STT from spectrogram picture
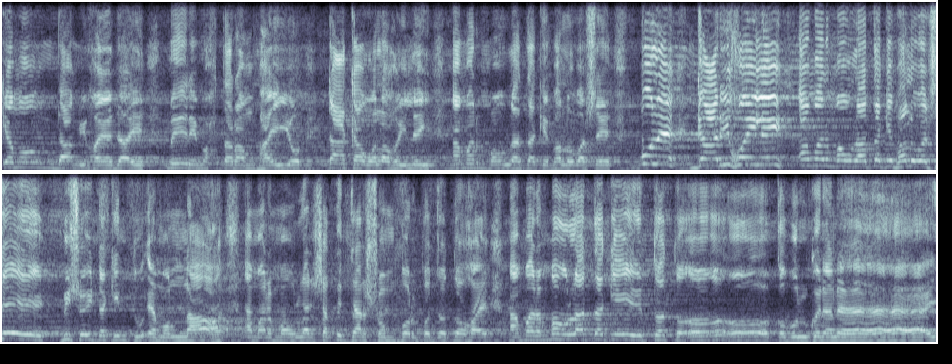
কেমন দামি হয়ে যায়। মেরে মোহতারাম ভাইও, টাকাওয়ালা হইলেই আমার মাওলা তাকে ভালোবাসে। বলে, গাড়ি হইলেই আমার মাওলা তাকে ভালোবাসে। বিষয়টা কিন্তু এমন না। আমার মাওলার সাথে যার সম্পর্ক যত হয়, আমার মাওলা তাকে তত কবুল করে নেয়।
